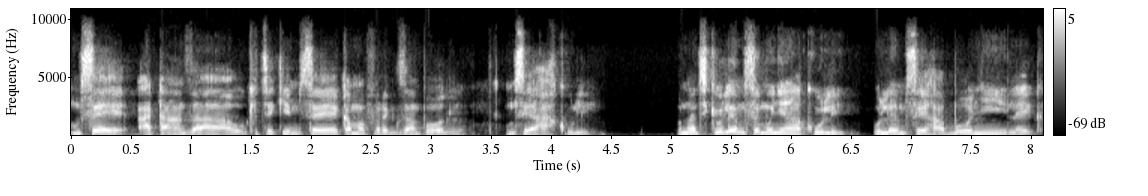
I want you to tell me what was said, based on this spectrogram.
msee ataanza ukicheki msee kama for example msee hakuli. Unachiki ule msee mwenye hakuli ule msee habonyi like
